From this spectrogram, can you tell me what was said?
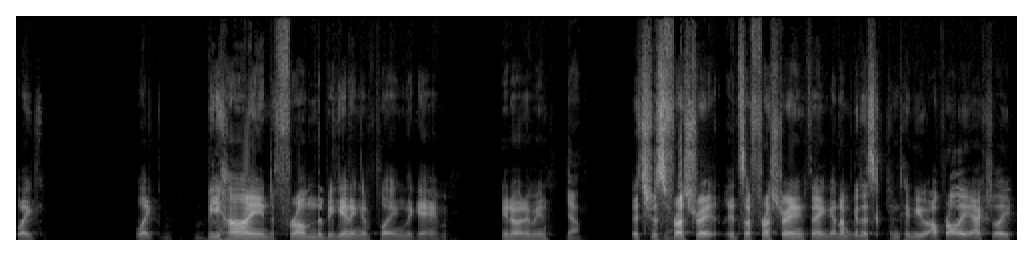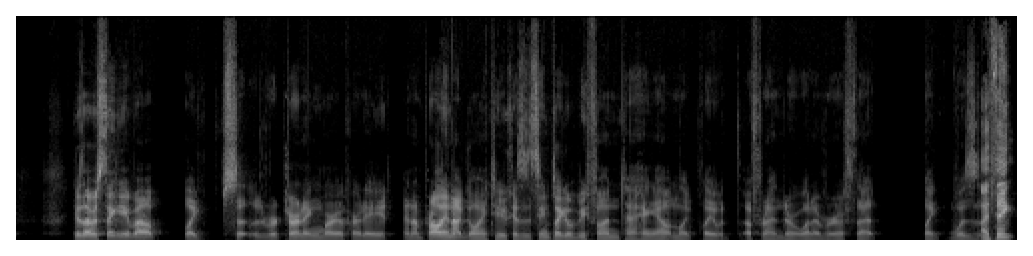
like like behind from the beginning of playing the game. You know what I mean? Yeah. It's just Yeah. frustrate. It's a frustrating thing, and I'm gonna continue. I'll probably actually, because I was thinking about like s- returning Mario Kart 8, and I'm probably not going to because it seems like it would be fun to hang out and like play with a friend or whatever. If that like was, I think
